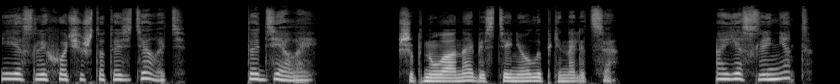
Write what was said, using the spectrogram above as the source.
«Если хочешь что-то сделать, то делай», — шепнула она без тени улыбки на лице. «А если нет,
